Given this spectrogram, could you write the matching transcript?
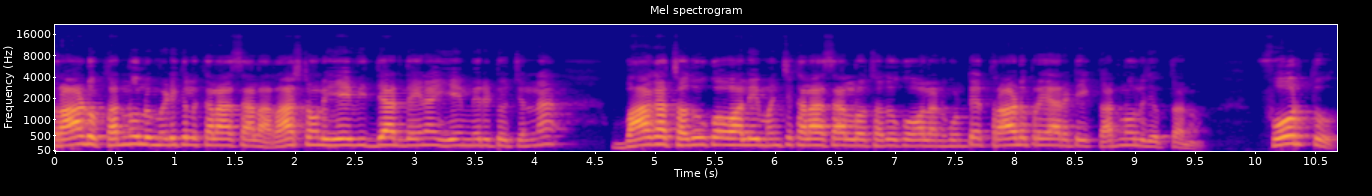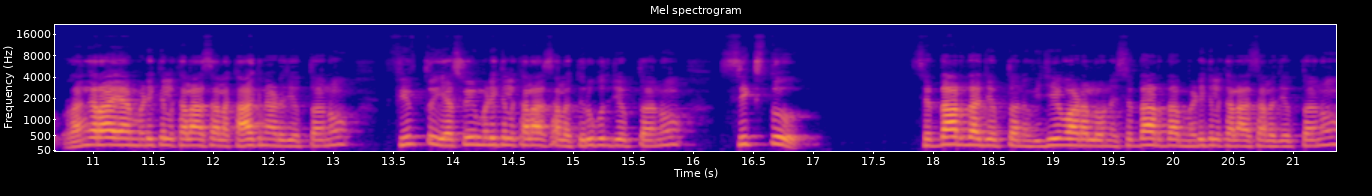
త్రాడు కర్నూలు మెడికల్ కళాశాల రాష్ట్రంలో ఏ విద్యార్థి అయినా ఏ మెరిట్ వచ్చినా బాగా చదువుకోవాలి మంచి కళాశాలలో చదువుకోవాలనుకుంటే త్రాడు ప్రయారిటీ కర్నూలు చెప్తాను. ఫోర్త్ రంగరాయ మెడికల్ కళాశాల కాకినాడ చెప్తాను. ఫిఫ్త్ ఎస్వి మెడికల్ కళాశాల తిరుపతి చెప్తాను. సిక్స్త్ సిద్ధార్థ చెప్తాను విజయవాడలోని సిద్ధార్థ మెడికల్ కళాశాల చెప్తాను.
